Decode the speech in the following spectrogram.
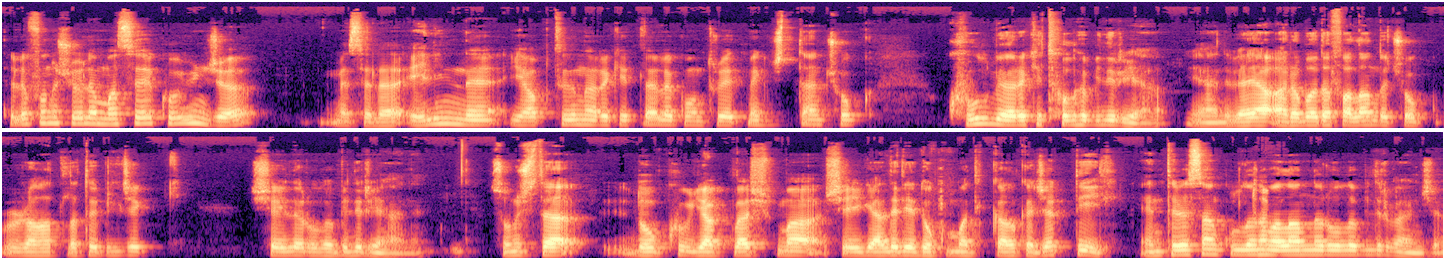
Telefonu şöyle masaya koyunca mesela elinle yaptığın hareketlerle kontrol etmek cidden çok cool bir hareket olabilir ya. Yani veya arabada falan da çok rahatlatabilecek şeyler olabilir yani. Sonuçta doku yaklaşma şey geldi diye dokunmatik kalkacak değil. Enteresan kullanım tabii alanları olabilir bence.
